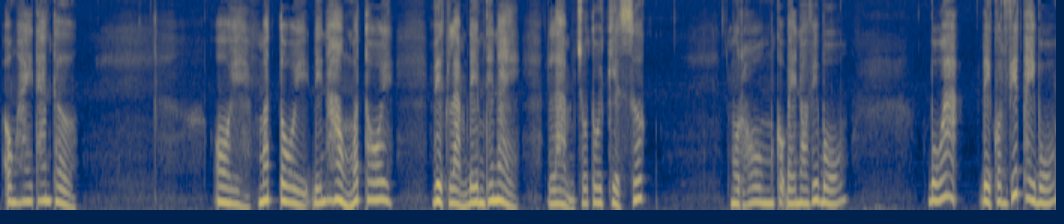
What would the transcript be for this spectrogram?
ông hay than thở. Ôi, mắt tôi đến hỏng mất thôi. Việc làm đêm thế này làm cho tôi kiệt sức. Một hôm cậu bé nói với bố. Bố ạ, à, để con viết thay bố.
